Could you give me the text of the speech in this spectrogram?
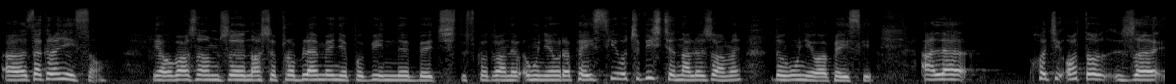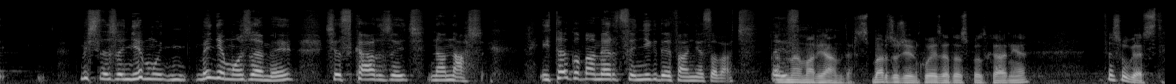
e, za granicą. Ja uważam, że nasze problemy nie powinny być dyskutowane w Unii Europejskiej. Oczywiście należymy do Unii Europejskiej, ale chodzi o to, że myślę, że nie, my nie możemy się skarżyć na naszych. I tego w Ameryce nigdy pan nie zobaczy. To jest Anna Maria Anders, bardzo dziękuję za to spotkanie i te sugestie.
